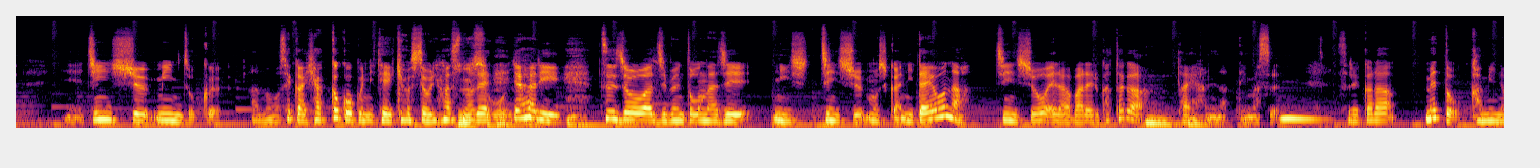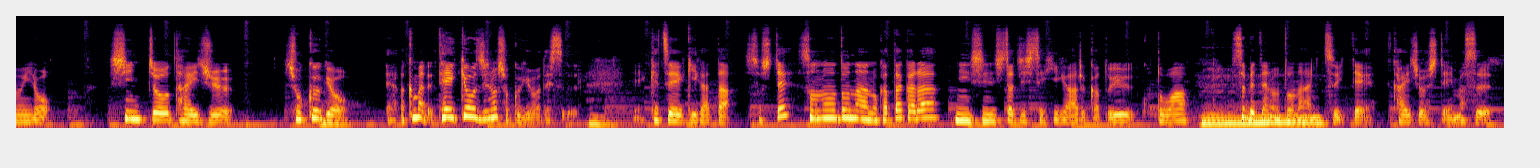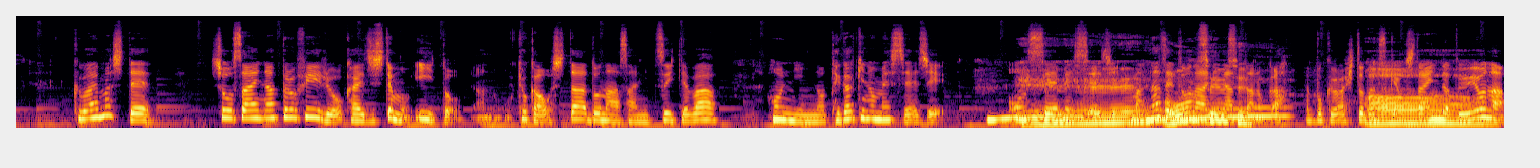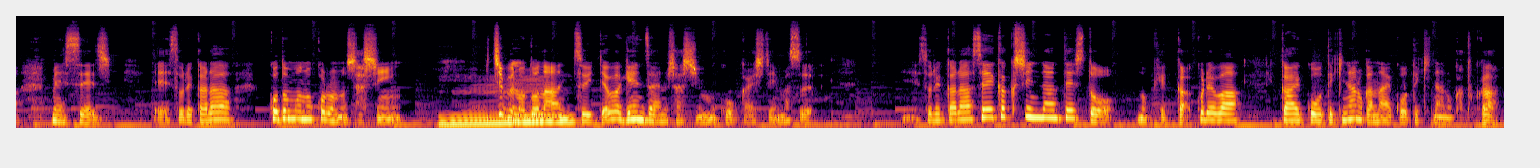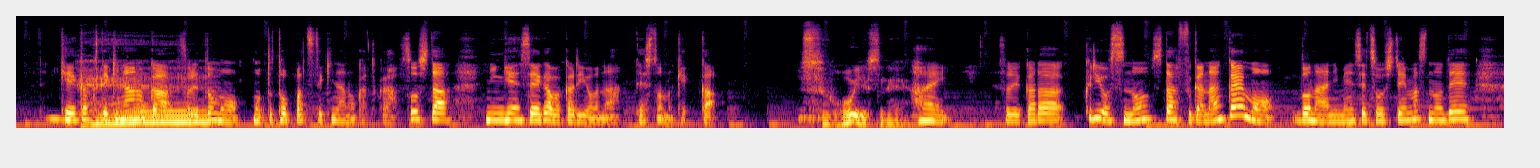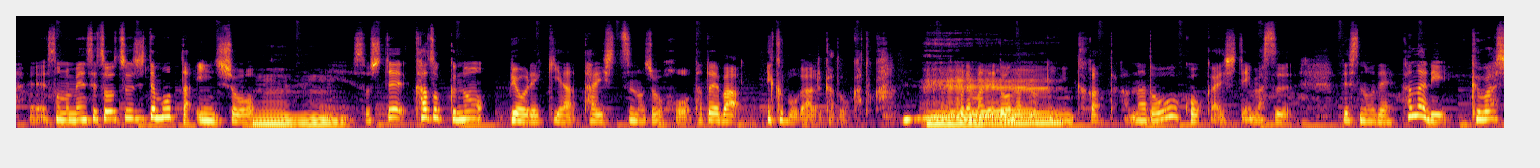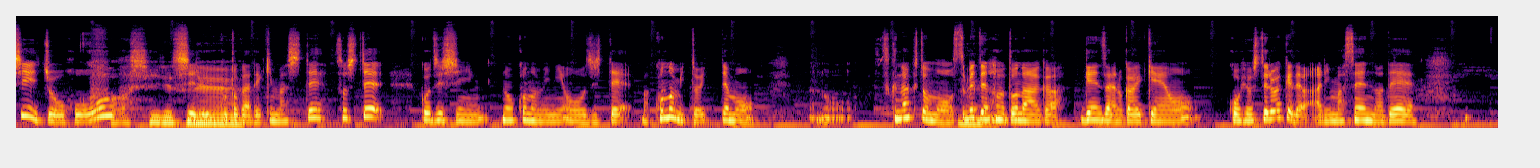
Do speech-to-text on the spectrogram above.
えー人種、民族、あの、世界100カ国に提供しておりますので、でやはり通常は自分と同じ人種人種、もしくは似たような人種を選ばれる方が大半になっています。それから、目と髪の色、身長、体重、職業、えあくまで提供時の職業です。え血液型、そしてそのドナーの方から妊娠した実績があるかということは、すべてのドナーについて開示をしています。加えまして、詳細なプロフィールを開示してもいいとあの許可をしたドナーさんについては、本人の手書きのメッセージ、音声メッセージ、へー。まあ、なぜドナーになったのか、僕は人助けをしたいんだというようなメッセージ、えーそれから子供の頃の写真、一部のドナーについては現在の写真も公開しています。えーそれから性格診断テストの結果、これは外交的なのか内向的なのかとか、計画的なのかそれとももっと突発的なのかとか、そうした人間性がわかるようなテストの結果。すごいですね。はい。それから、クリオスのスタッフが何回もドナーに面接をしていますので、えーその面接を通じて持った印象、うんうんえーそして家族の病歴や体質の情報、例えばエクボがあるかどうかとか、これまでどんな病気にかかったかなどを公開しています。ですので、かなり詳しい情報を。知ることができまして、そしてご自身の好みに応じて、まあ、好みといっても、あの、少なくとも全てのドナーが現在の外見を公表しているわけではありませんので、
